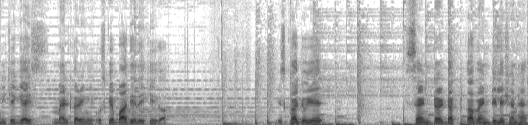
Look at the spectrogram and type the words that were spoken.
नीचे की आइस मेल्ट करेंगे। उसके बाद ये देखिएगा, इसका जो ये सेंटर डक्ट का वेंटिलेशन है,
